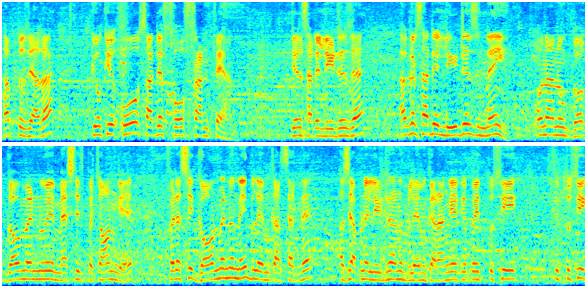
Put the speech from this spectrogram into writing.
ਸਭ ਤੋਂ ਜ਼ਿਆਦਾ ਕਿਉਂਕਿ ਉਹ ਸਾਡੇ ਫੋਰ ਫਰੰਟ ਤੇ ਹਨ, ਜਿਹੜੇ ਸਾਡੇ ਲੀਡਰਸ ਹੈ। ਅਗਰ ਸਾਡੇ ਲੀਡਰਸ ਨਹੀਂ, ਉਹਨਾਂ ਨੂੰ ਗਵਰਨਮੈਂਟ ਨੂੰ ਇਹ ਮੈਸੇਜ ਪਹੁੰਚਾਉਣਗੇ, ਫਿਰ ਅਸੀਂ ਗਵਰਨਮੈਂਟ ਨੂੰ ਨਹੀਂ ਬਲੇਮ ਕਰ ਸਕਦੇ। ਅਸੀਂ ਆਪਣੇ ਲੀਡਰਾਂ ਨੂੰ ਬਲੇਮ ਕਰਾਂਗੇ ਕਿ ਭਈ ਤੁਸੀਂ ਕਿ ਤੁਸੀਂ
